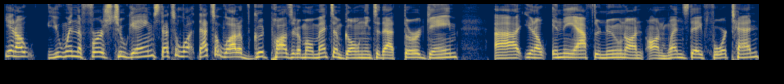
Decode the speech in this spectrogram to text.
you know, you win the first two games. That's a lot. That's a lot of good positive momentum going into that third game. Uh, you know, in the afternoon on on Wednesday, four ten.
